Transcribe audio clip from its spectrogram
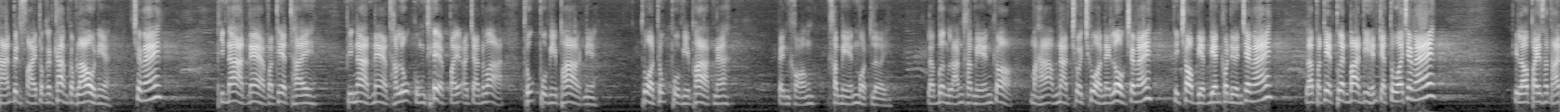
หารเป็นฝ่ายตรงกันข้ามกับเราเนี่ยใช่ไหมพินาศแน่ประเทศไทย พินาศแน่ทะลุกรุงเทพไปอาจารย์ว่าทุกภูมิภาคเนี่ยทั่วทุกภูมิภาคนะเป็นของเขมรหมดเลย แล้วเบื้องหลังเขมรก็มหาอำนาจชั่วๆในโลกใช่ไหมที่ชอบเบียดเบียนคนอื่นใช่ไหมแล้วประเทศเพื่อนบ้านที่เห็นแก่ตัวใช่ไหมที่เราไปสถาน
